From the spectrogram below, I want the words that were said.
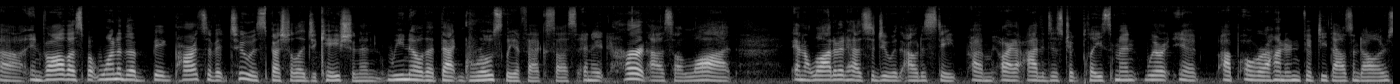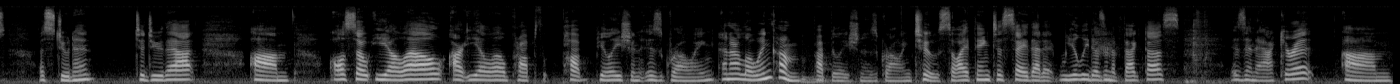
uh, involve us, but one of the big parts of it too is special education. And we know that that grossly affects us and it hurt us a lot. And a lot of it has to do with out-of-state, um, or out-of-district placement. We're uh, up over $150,000 a student to do that. Um, Also ELL, our ELL population is growing, and our low-income population is growing too. So I think to say that it really doesn't affect us is inaccurate. Um,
